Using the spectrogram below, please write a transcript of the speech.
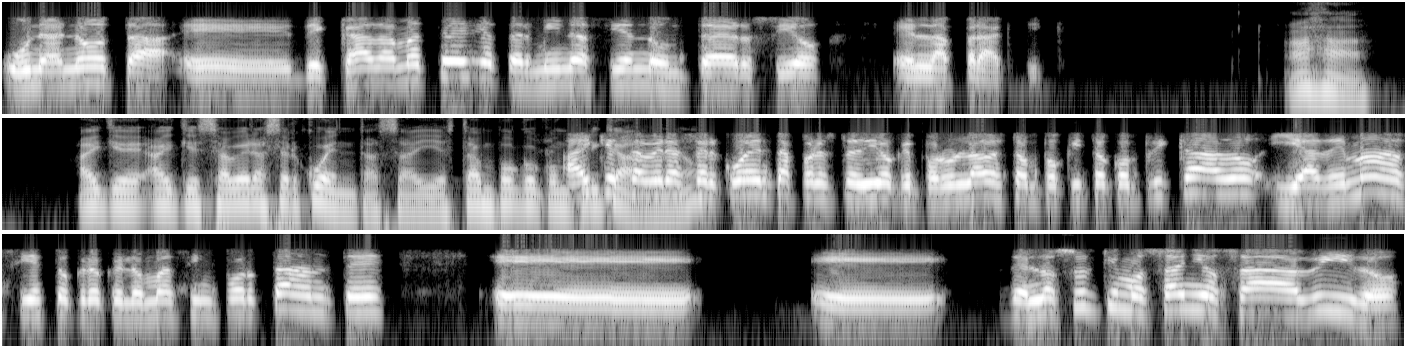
una nota eh, de cada materia, termina siendo un tercio en la práctica. Ajá. Hay que, hay que saber hacer cuentas ahí, está un poco complicado. Hay que saber hacer cuentas, por eso te digo que por un lado está un poquito complicado y además, y esto creo que es lo más importante, eh, eh, en los últimos años ha habido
